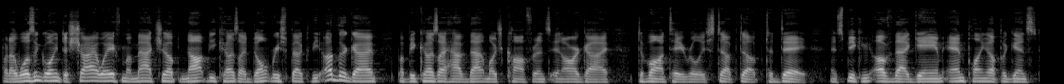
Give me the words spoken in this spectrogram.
but I wasn't going to shy away from a matchup, not because I don't respect the other guy, but because I have that much confidence in our guy. DeVante really stepped up today. And speaking of that game and playing up against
